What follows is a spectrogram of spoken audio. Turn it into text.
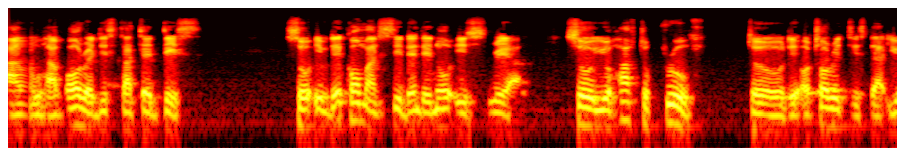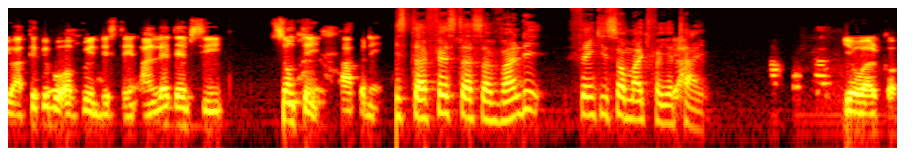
And we have already started this. So if they come and see, then they know it's real. So you have to prove to the authorities that you are capable of doing this thing and let them see something happening. Mr. Festus Vandy, thank you so much for your yeah. time. You're welcome,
